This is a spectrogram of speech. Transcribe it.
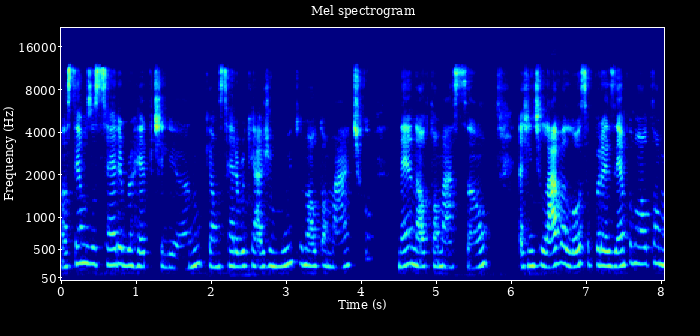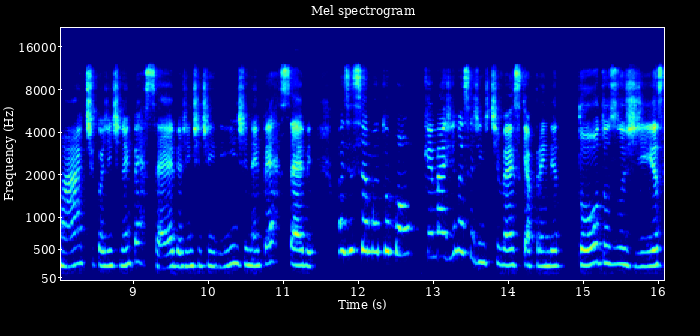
Nós temos o cérebro reptiliano, que é um cérebro que age muito no automático, né, na automação. A gente lava a louça, por exemplo, no automático, a gente nem percebe, a gente dirige, nem percebe. Mas isso é muito bom, porque imagina se a gente tivesse que aprender todos os dias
